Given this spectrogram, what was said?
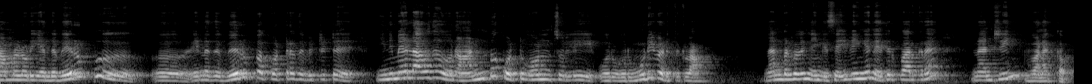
நம்மளுடைய அந்த வெறுப்பு என்னது வெறுப்பை கொட்டுறதை விட்டுட்டு இனிமேலாவது ஒரு அன்பை கொட்டுவோன்னு சொல்லி ஒரு ஒரு முடிவு எடுத்துக்கலாம். நண்பர்களை நீங்கள் செய்வீங்கன்னு எதிர்பார்க்குறேன். நன்றி வணக்கம்.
